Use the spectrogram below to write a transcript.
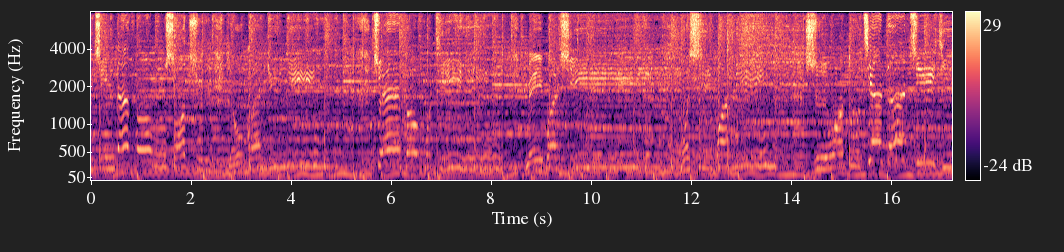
我感情的封锁区，有关于你，绝口不提，没关系。我喜欢你，是我独家的记忆，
